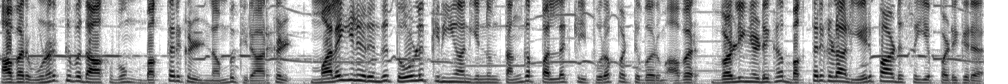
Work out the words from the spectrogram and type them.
அவர் உணர்த்துவதாகவும் பக்தர்கள் நம்புகிறார்கள். மலையிலிருந்து தோளுக்கினியான் என்னும் தங்கப் பல்லக்கில் புறப்பட்டு வரும் அவர் வழிநெடுக பக்தர்களால் ஏற்பாடு செய்யப்படுகிற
